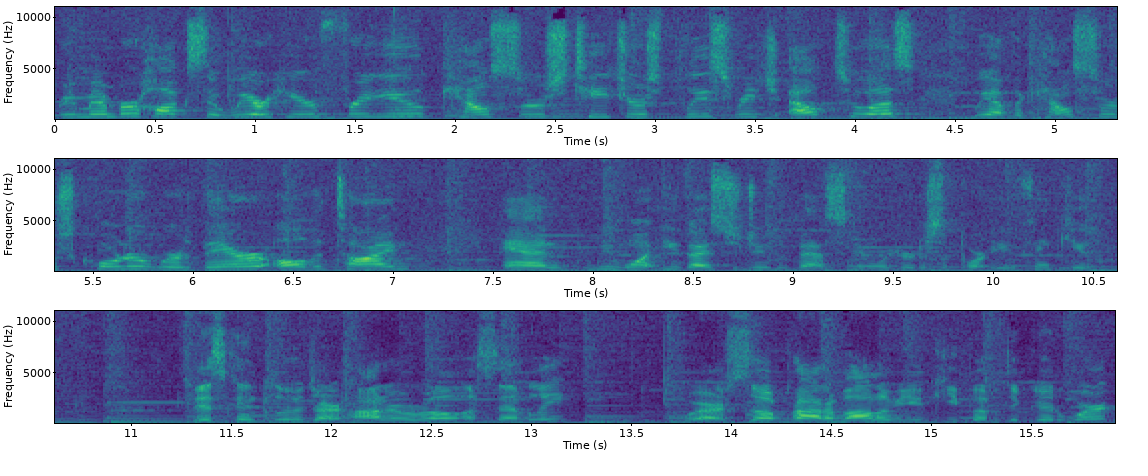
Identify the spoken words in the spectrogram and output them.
Remember, Hawks, that we are here for you. Counselors, teachers, please reach out to us. We have the Counselors Corner. We're there all the time, and we want you guys to do the best, and we're here to support you. Thank you. This concludes our honor roll assembly. We are so proud of all of you. Keep up the good work,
